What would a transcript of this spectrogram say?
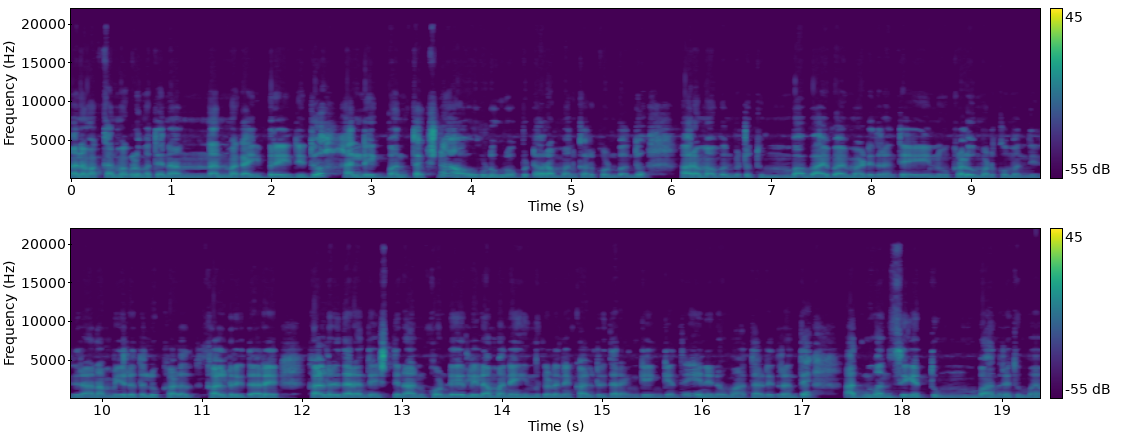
ನಮ್ಮ ಅಕ್ಕನ ಮಗಳು ಮತ್ತು ನನ್ನ ನನ್ನ ಮಗ ಇಬ್ಬರೇ ಇದ್ದಿದ್ದು. ಅಲ್ಲಿಗೆ ಬಂದ ತಕ್ಷಣ ಅವು ಹುಡುಗರು ಹೋಗ್ಬಿಟ್ಟು ಅವ್ರ ಅಮ್ಮನ ಕರ್ಕೊಂಡು ಬಂದು ಅವರಮ್ಮ ಬಂದುಬಿಟ್ಟು ತುಂಬ ಬಾಯ್ ಬಾಯ್ ಮಾಡಿದ್ರಂತೆ. ಏನು ಕಳುವು ಮಾಡ್ಕೊಂಬಂದಿದ್ದೀರಾ ನಮ್ಮ ಏರಿಯಾದಲ್ಲೂ ಕಳ ಕಳ್ಳರಿದ್ದಾರೆ ಕಳ್ಳರಿದ್ದಾರೆ ಅಂತ ಎಷ್ಟು ದಿನ ಅಂದ್ಕೊಂಡೇ ಇರಲಿಲ್ಲ. ಮನೆ ಹಿಂದ್ಗಡೆ ಕಳ್ಳರಿದ್ದಾರೆ ಹಂಗೆ, ಹಿಂಗೆ ಅಂತ ಏನೇನೋ ಮಾತಾಡಿದ್ರಂತೆ. ಅದು ಮನಸ್ಸಿಗೆ ತುಂಬ ಅಂದರೆ ತುಂಬಾ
